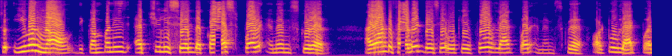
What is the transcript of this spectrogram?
So even now the companies actually sell the cost per mm square. I want to fab it they say okay 4 lakh per mm square or 2 lakh per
